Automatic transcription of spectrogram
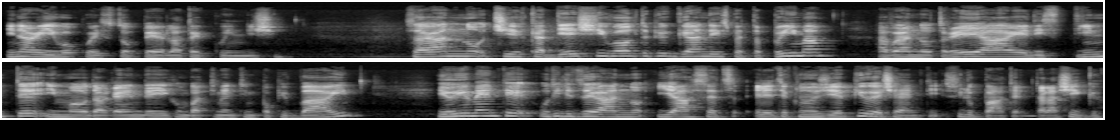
in arrivo questo per la 315. Saranno circa 10 volte più grandi rispetto a prima, avranno tre aree distinte in modo da rendere i combattimenti un po' più vari e ovviamente utilizzeranno gli assets e le tecnologie più recenti sviluppate dalla CIG.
